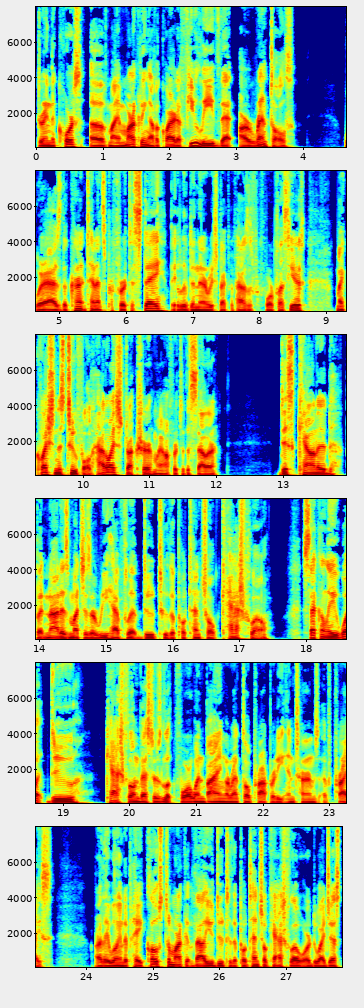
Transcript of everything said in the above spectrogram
During the course of my marketing, I've acquired a few leads that are rentals, whereas the current tenants prefer to stay. They lived in their respective houses for four plus years. My question is twofold. How do I structure my offer to the seller? discounted, but not as much as a rehab flip due to the potential cash flow. Secondly, what do cash flow investors look for when buying a rental property in terms of price? Are they willing to pay close to market value due to the potential cash flow, or do I just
